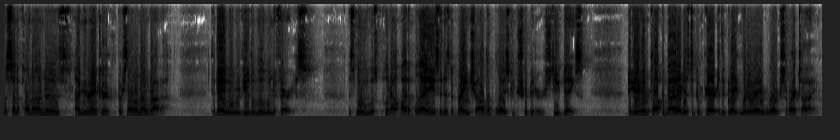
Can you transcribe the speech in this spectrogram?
to Sine Qua Non News. I'm your anchor, Persona Non Grata. Today we review the movie Nefarious. This movie was put out by The Blaze and is the brainchild of Blaze contributor Steve Deace. To hear him talk about it is to compare it to the great literary works of our time.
